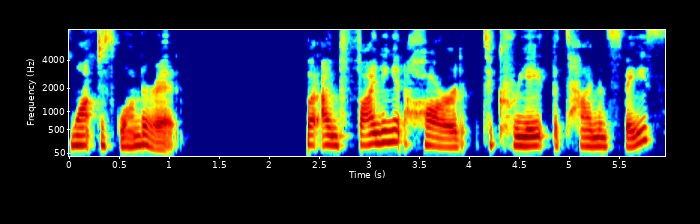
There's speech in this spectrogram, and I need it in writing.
want to squander it but i'm finding it hard to create the time and space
